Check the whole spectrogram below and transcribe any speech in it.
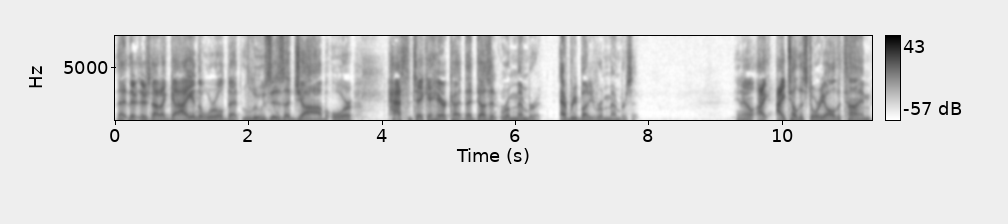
That there's not a guy in the world that loses a job or has to take a haircut that doesn't remember it. Everybody remembers it. You know, I, I tell the story all the time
